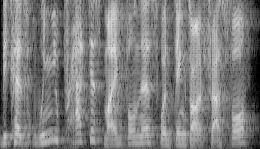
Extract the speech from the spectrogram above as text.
Because when you practice mindfulness when things aren't stressful,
